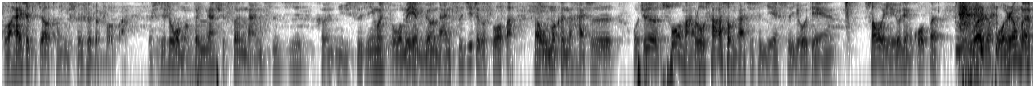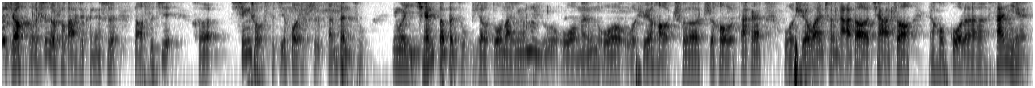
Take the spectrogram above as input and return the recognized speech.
我还是比较同意水水的说法，其实我们不应该去分男司机和女司机，因为我们也没有男司机这个说法。那我们可能还是，我觉得说马路杀手呢，其实也是有点稍微也有点过分。我认我认为比较合适的说法是，可能是老司机和新手司机，或者是本本族。因为以前本本族比较多嘛，因为比如我们我我学好车之后，大概我学完车拿到驾照，然后过了三年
